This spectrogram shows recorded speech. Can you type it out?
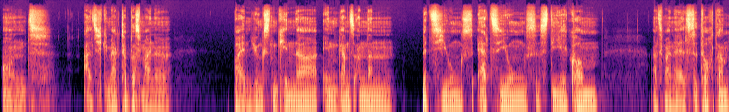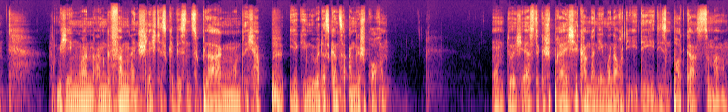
Und als ich gemerkt habe, dass meine beiden jüngsten Kinder in ganz anderen Beziehungs-, Erziehungsstil kommen als meine älteste Tochter, hat mich irgendwann angefangen, ein schlechtes Gewissen zu plagen und ich habe ihr gegenüber das Ganze angesprochen. Und durch erste Gespräche kam dann irgendwann auch die Idee, diesen Podcast zu machen.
